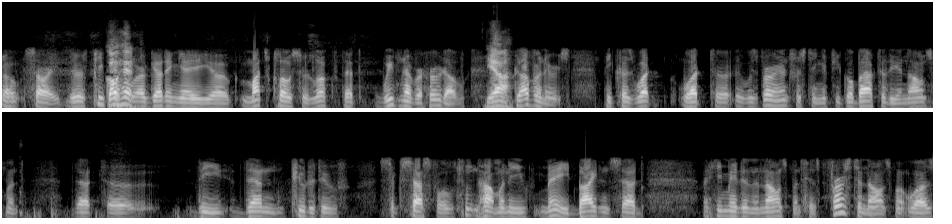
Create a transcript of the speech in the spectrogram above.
oh, sorry, there's people who are getting a uh, much closer look that we've never heard of. Yeah, governors, because what what uh, it was very interesting. If you go back to the announcement that uh, the then putative successful nominee made, Biden said he made an announcement. His first announcement was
